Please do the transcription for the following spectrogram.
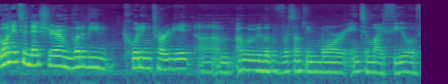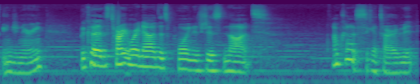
Going into next year, I'm going to be quitting Target. Um, I'm going to be looking for something more into my field of engineering because Target right now at this point is just not. I'm kind of sick and tired of it.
